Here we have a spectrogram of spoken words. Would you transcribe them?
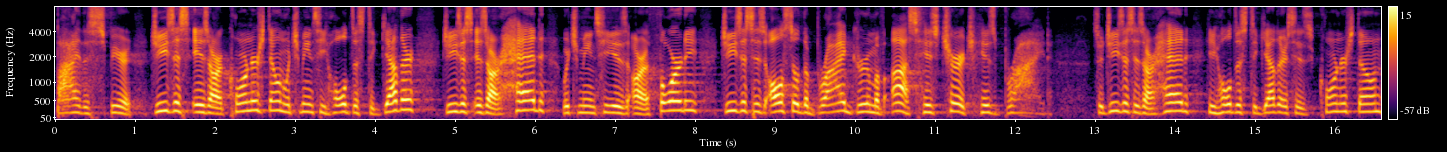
By the Spirit. Jesus is our cornerstone, which means he holds us together. Jesus is our head, which means he is our authority. Jesus is also the bridegroom of us, his church, his bride. So Jesus is our head, he holds us together as his cornerstone,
